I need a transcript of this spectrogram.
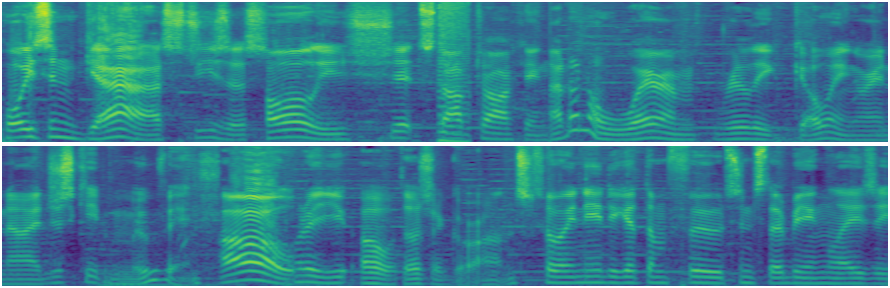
poison gas. Jesus. Holy shit, stop talking. I don't know where I'm really going right now. I just keep moving. Oh, what are you? Oh, those are Gorons. So we need to get them food since they're being lazy.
